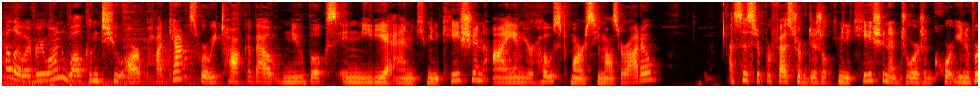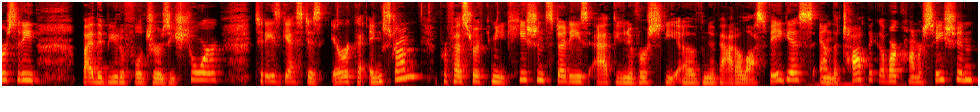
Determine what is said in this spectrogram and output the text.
Hello, everyone. Welcome to our podcast where we talk about new books in media and communication. I am your host, Marcy Mazerato, Assistant Professor of Digital Communication at Georgian Court University by the beautiful Jersey Shore. Today's guest is Erika Engstrom, Professor of Communication Studies at the University of Nevada, Las Vegas. And the topic of our conversation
